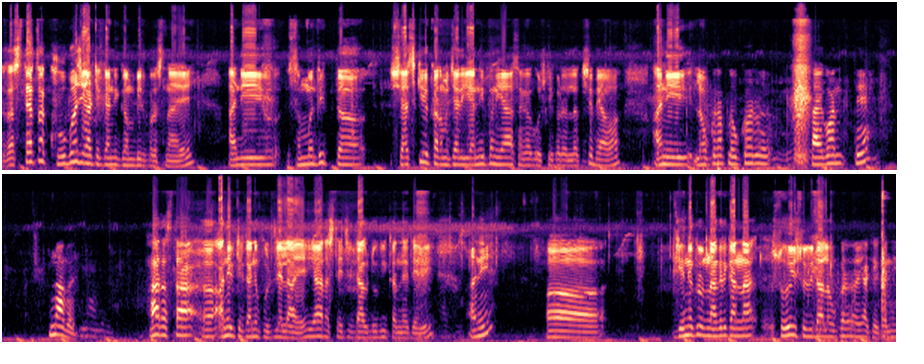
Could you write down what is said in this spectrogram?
रस्त्याचा खूपच या ठिकाणी गंभीर प्रश्न आहे. आणि संबंधित अ, शासकीय कर्मचारी यांनी पण या सगळ्या गोष्टीकडे लक्ष द्यावं. आणि लवकरात लवकर सायगॉन ते नागद हा रस्ता अ, अनेक ठिकाणी फुटलेला आहे. या रस्त्याची डागडुगी करण्यात यावी. आणि अ, जेणेकरून नागरिकांना सोयी सुविधा लवकर या ठिकाणी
